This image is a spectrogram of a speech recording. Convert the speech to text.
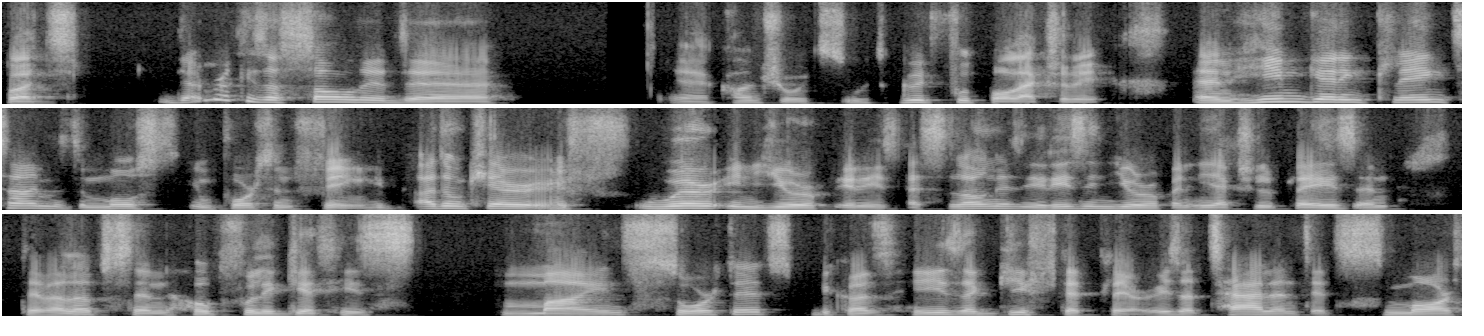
But Denmark is a solid Uh, country with, with good football actually. And him getting playing time is the most important thing. I don't care if where in europe it is. As long as it is in europe and he actually plays and develops and hopefully get his mind sorted because he's a gifted player. He's a talented smart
